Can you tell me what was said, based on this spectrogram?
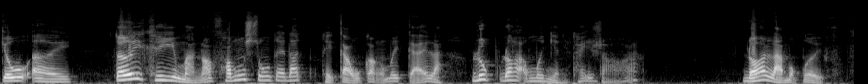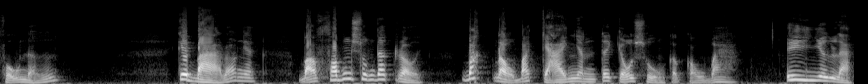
Chú ơi, tới khi mà nó phóng xuống tới đất thì cậu con mới kể là lúc đó ông mới nhìn thấy rõ. Đó là một người phụ nữ. Cái bà đó nghe, bà phóng xuống đất rồi, bắt đầu bà chạy nhanh tới chỗ xuồng của cậu ba. Y như là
